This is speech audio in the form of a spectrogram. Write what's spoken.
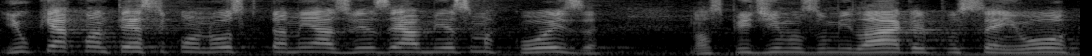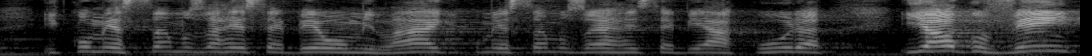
E o que acontece conosco também às vezes é a mesma coisa. Nós pedimos um milagre para o Senhor e começamos a receber o milagre, começamos a receber a cura, e algo vem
